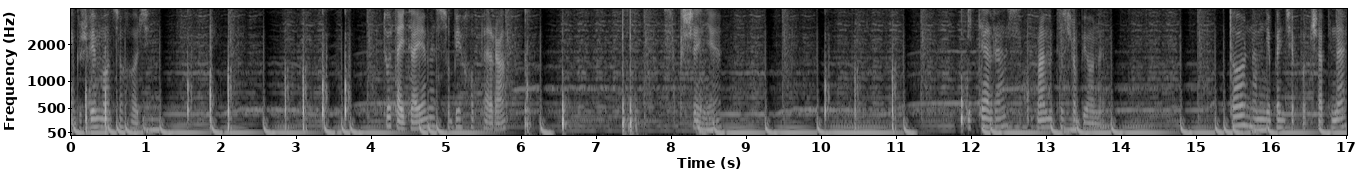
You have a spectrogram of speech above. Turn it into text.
jak już wiemy o co chodzi. Tutaj dajemy sobie hopera, skrzynię i teraz mamy to zrobione. To nam nie będzie potrzebne.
